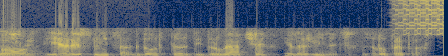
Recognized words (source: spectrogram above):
To je resnica. Kdor trdi drugače, je lažnivec. Zelo preprosto.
